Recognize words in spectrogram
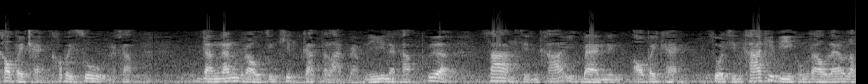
เข้าไปแข่งเข้าไปสู้นะครับ ดังนั้นเราจึงคิดการตลาดแบบนี้นะครับ เพื่อสร้างสินค้าอีกแบรนด์หนึ่งเอาไปแข่ง ส่วนสินค้าที่ดีของเราแล้วเรา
